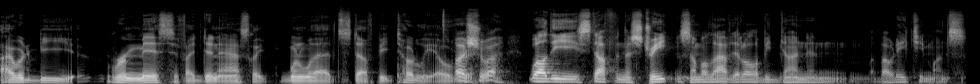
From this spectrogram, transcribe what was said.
I would be remiss if I didn't ask, like, when will that stuff be totally over? Oh, sure. Well, the stuff in the street and some Ave, that, that'll all be done in about 18 months.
